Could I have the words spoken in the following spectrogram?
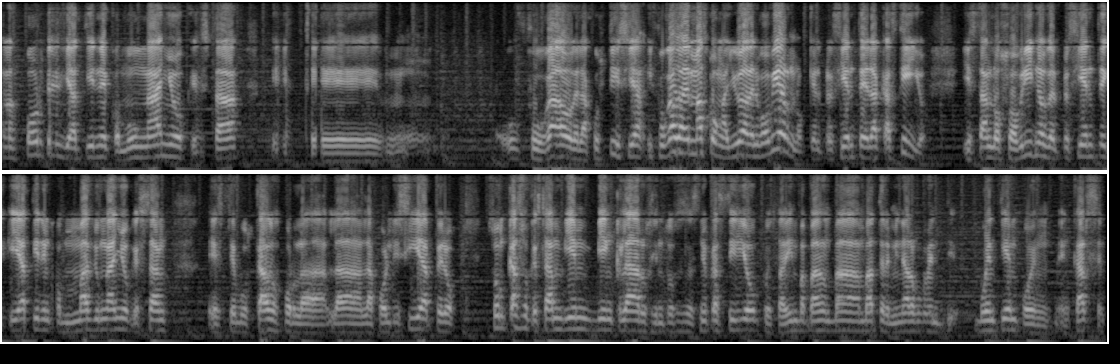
transportes ya tiene como un año que está este, fugado de la justicia y fugado además con ayuda del gobierno, que el presidente era Castillo. Y están los sobrinos del presidente que ya tienen como más de un año que están este, buscados por la, policía, pero son casos que están bien, bien claros. Y entonces el señor Castillo pues también va, va, a terminar buen, buen tiempo en, en cárcel.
